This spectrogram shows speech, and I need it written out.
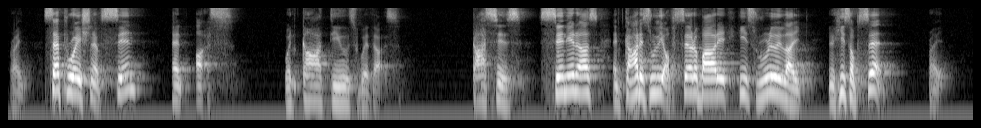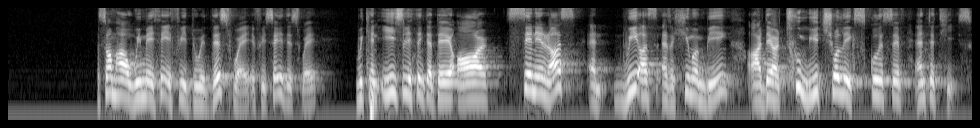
right? Separation of sin and us when God deals with us. God says sin in us, and God is really upset about it. He's really like, you know, he's upset, right? But somehow we may think if we do it this way, if we say it this way, we can easily think that they are sin in us, and we, us as a human being, are they are two mutually exclusive entities.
